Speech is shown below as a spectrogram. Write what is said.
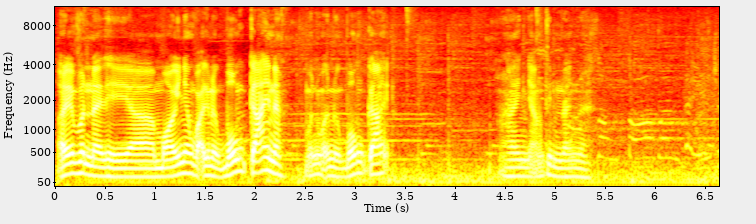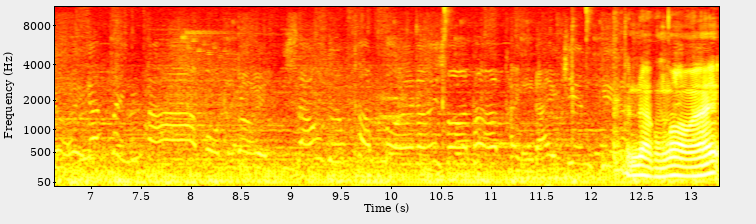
ở cái vinh này thì uh, mỗi nhân vật được bốn cái nè. Mỗi nhân vật được bốn cái. Hai nhẫn tiềm năng này tính ra cũng ngon ấy.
